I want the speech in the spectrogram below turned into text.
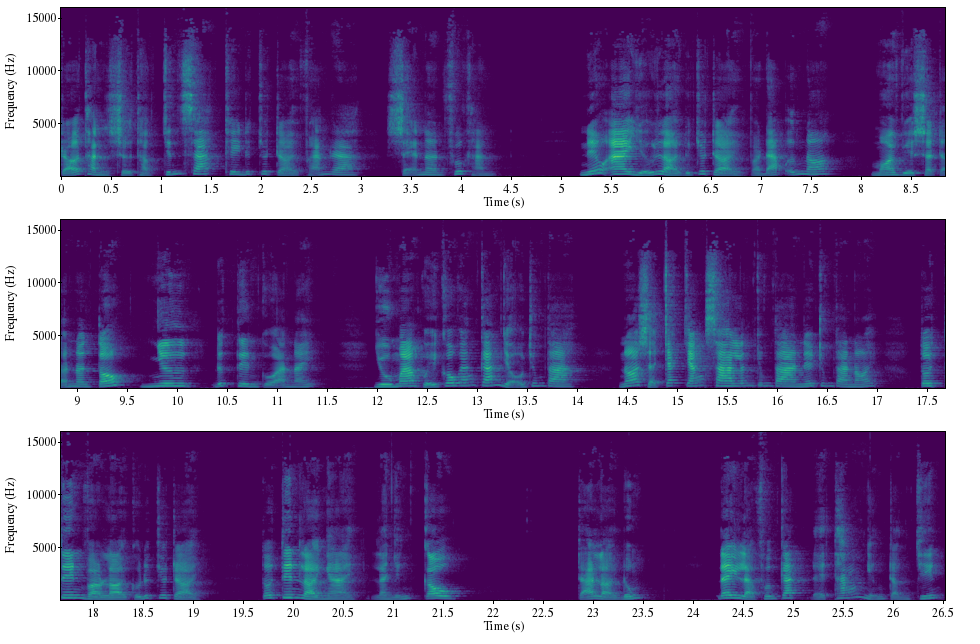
Trở thành sự thật chính xác khi Đức Chúa Trời phán ra sẽ nên phước hạnh. Nếu ai giữ lời Đức Chúa Trời và đáp ứng nó, mọi việc sẽ trở nên tốt như đức tin của anh ấy. Dù ma quỷ cố gắng cám dỗ chúng ta, nó sẽ chắc chắn xa lánh chúng ta nếu chúng ta nói tôi tin vào lời của Đức Chúa Trời Tôi tin lời Ngài là những câu trả lời đúng. Đây là phương cách để thắng những trận chiến.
